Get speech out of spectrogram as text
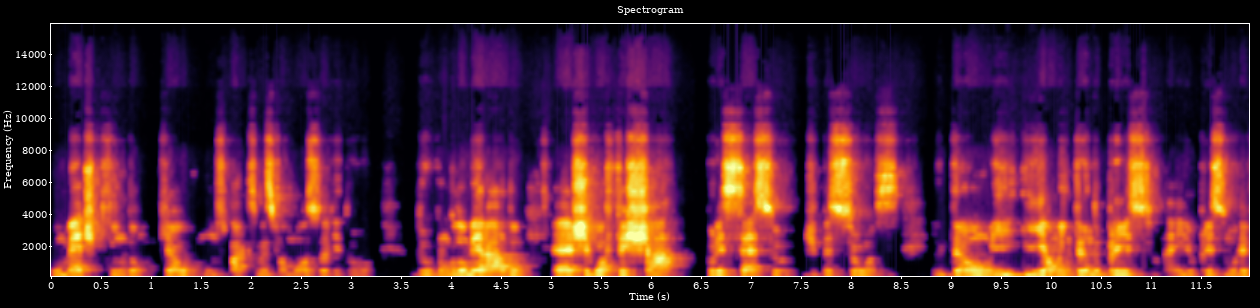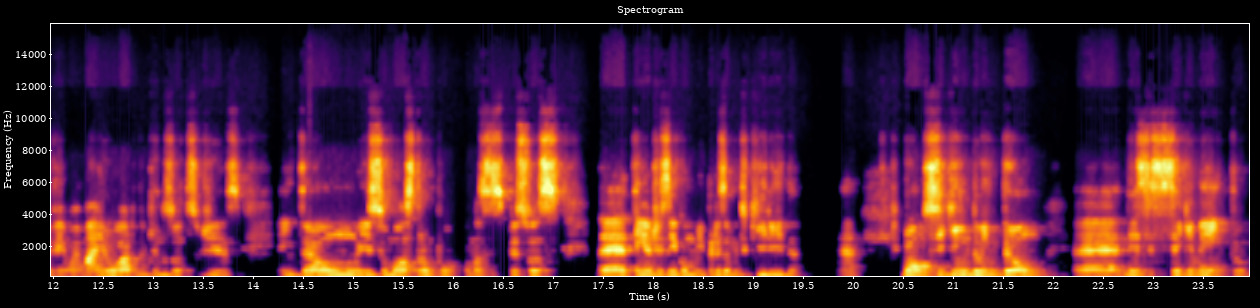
o Magic Kingdom, que é um dos parques mais famosos ali do, do conglomerado, é, chegou a fechar por excesso de pessoas. Então, e, e aumentando o preço, né? E o preço no Réveillon é maior do que nos outros dias. Então, isso mostra um pouco como as pessoas é, têm a Disney como uma empresa muito querida, né? Bom, seguindo então é, nesse segmento,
